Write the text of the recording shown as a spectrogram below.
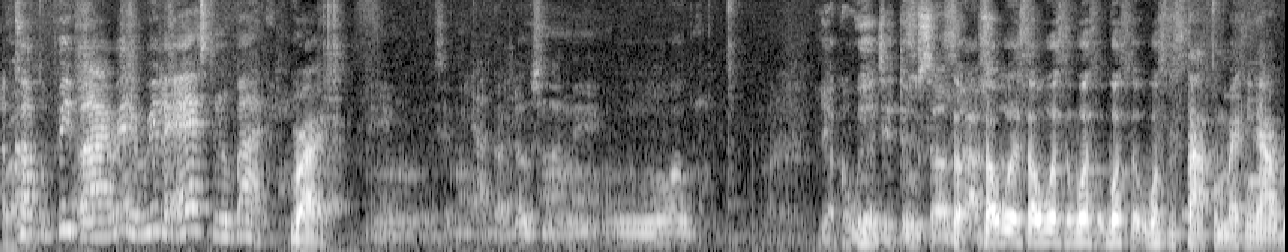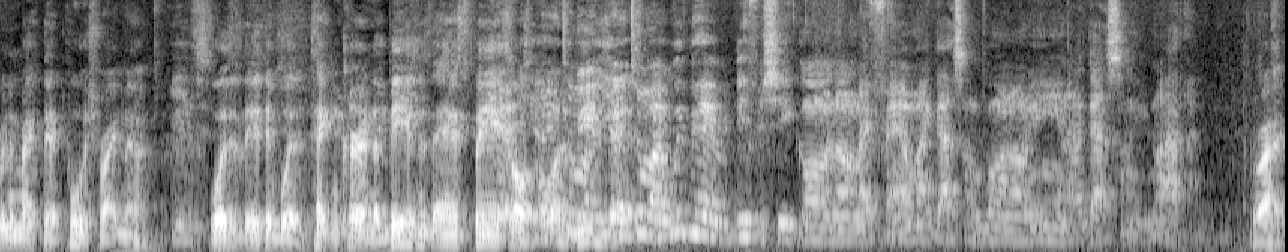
A couple people I already really asked him about it. right, Man, we said, man, y'all gotta do something, man. Ooh, ooh, ooh. Yeah, cause we'll just do something. So, so what? So what's the what's the, what's the what's the stop from making y'all really make that push right now? Yes. Was it is it was it taking care of the business aspect Yeah, or yeah, Or the to my, business yeah, to my, we be having different shit going on. Like, fam, I got something going on and I got something, you know, I, right,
